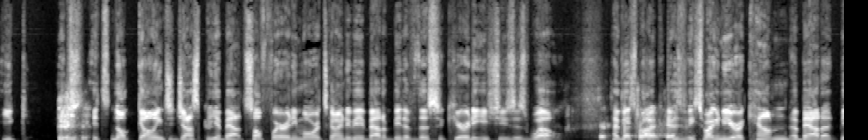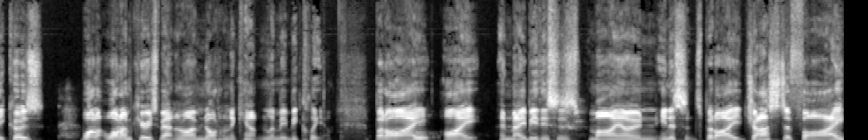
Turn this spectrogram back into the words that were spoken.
you it's, not going to just be about software anymore. It's going to be about a bit of the security issues as well. Have you spoke, right, yeah. have you spoken to your accountant about it? Because what what I'm curious about, and I'm not an accountant. Let me be clear, but I Hmm. I and maybe this is my own innocence, but I justify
